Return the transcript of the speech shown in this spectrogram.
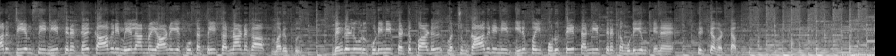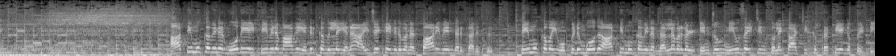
ஆறு டிஎம்சி நீர் திறக்க காவிரி மேலாண்மை ஆணைய கூட்டத்தில் கர்நாடகா மறுப்பு. பெங்களூரு குடிநீர் தட்டுப்பாடு மற்றும் காவிரி நீர் இருப்பை பொறுத்தே தண்ணீர் திறக்க முடியும் என திட்டவட்டம். அதிமுகவினர் மோதியை தீவிரமாக எதிர்க்கவில்லை என ஐஜேகே நிறுவனர் பாரிவேந்தர் கருத்து. திமுகவை ஒப்பிடும்போது அதிமுகவினர் நல்லவர்கள் என்றும் நியூஸ் எயிட்டின் தொலைக்காட்சிக்கு பிரத்யேக பேட்டி.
